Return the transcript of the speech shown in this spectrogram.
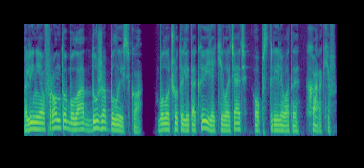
Лінія фронту була дуже близько. Було чути літаки, які летять обстрілювати Харків.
